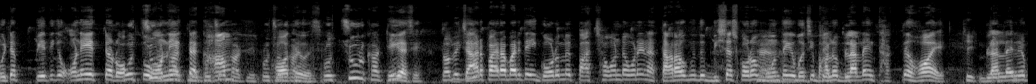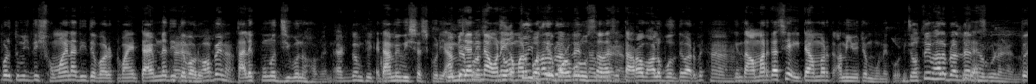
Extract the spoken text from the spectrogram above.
ওইটা পেতে গিয়ে অনেকটা রক্ত অনেকটা ঘাম প্রচুর খাওয়াতে হয়েছে। প্রচুর ঠিক আছে? তবে যার পায়রা বাড়িতে এই গরমে পাঁচ ছ ঘণ্টা করে না তারাও কিন্তু বিশ্বাস করো মন থেকে বলছি ভালো ব্লাড লাইন থাকতে হয়। ব্লাড লাইনের উপর তুমি যদি সময় না দিতে পারো টাইম না দিতে পারো হবে তাহলে কোনো জীবনে হবে না। একদম ঠিক আমি বিশ্বাস করি। আমি জানি না অনেক আমার পথে বড় বড় উস্তাদ আছে তারাও ভালো বলতে পারবে। হ্যাঁ, কিন্তু আমার কাছে এটা আমার আমি এটা মনে করি। যতই ভালো ব্লাড লাইন থাকুক না কেন। তো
